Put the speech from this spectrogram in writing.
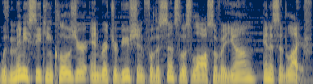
with many seeking closure and retribution for the senseless loss of a young, innocent life.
